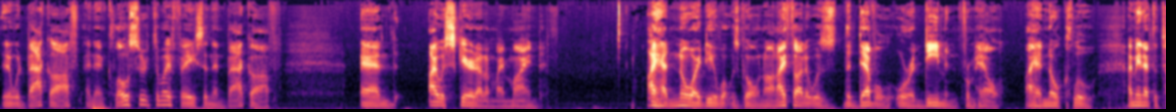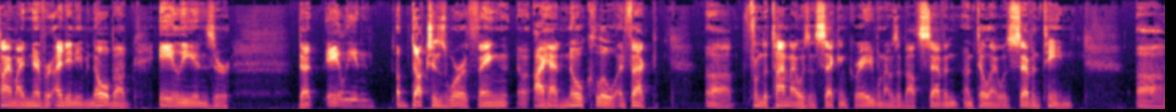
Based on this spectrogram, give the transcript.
then it would back off, and then closer to my face, and then back off. And I was scared out of my mind. I had no idea what was going on. I thought it was the devil or a demon from hell. I had no clue. I mean, at the time, I never, I didn't even know about aliens or that alien abductions were a thing. Uh, I had no clue. In fact, uh, from the time I was in second grade, when I was about seven, until I was 17. Uh,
